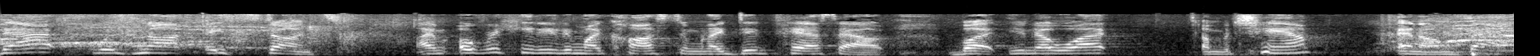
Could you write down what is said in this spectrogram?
That was not a stunt. I'm overheated in my costume and I did pass out. But you know what? I'm a champ and I'm back.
